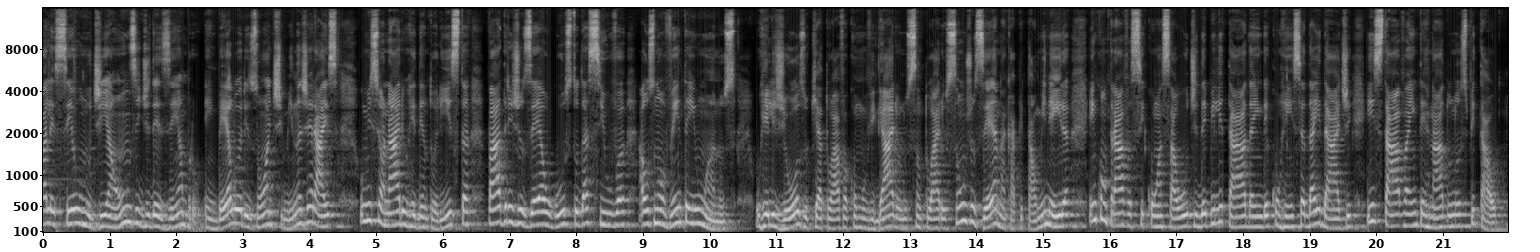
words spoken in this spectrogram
Faleceu no dia 11 de dezembro, em Belo Horizonte, Minas Gerais, o missionário redentorista Padre José Augusto da Silva, aos 91 anos. O religioso, que atuava como vigário no Santuário São José, na capital mineira, encontrava-se com a saúde debilitada em decorrência da idade e estava internado no hospital.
